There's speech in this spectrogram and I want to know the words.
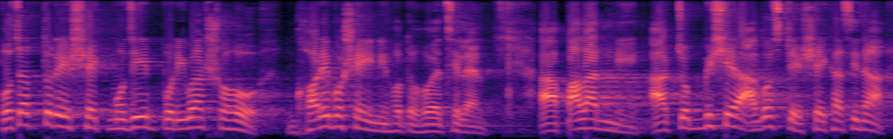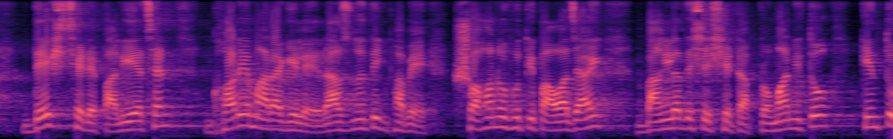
পঁচাত্তরে শেখ মুজিব পরিবার সহ ঘরে বসেই নিহত হয়েছিলেন। পালাননি। আর চব্বিশে আগস্টে শেখ হাসিনা দেশ ছেড়ে পালিয়েছেন। ঘরে মারা গেলে রাজনৈতিকভাবে সহানুভূতি পাওয়া যায়। বাংলাদেশে সেটা প্রমাণিত। কিন্তু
